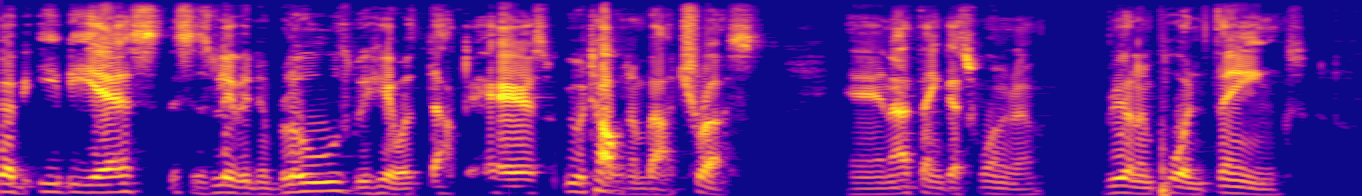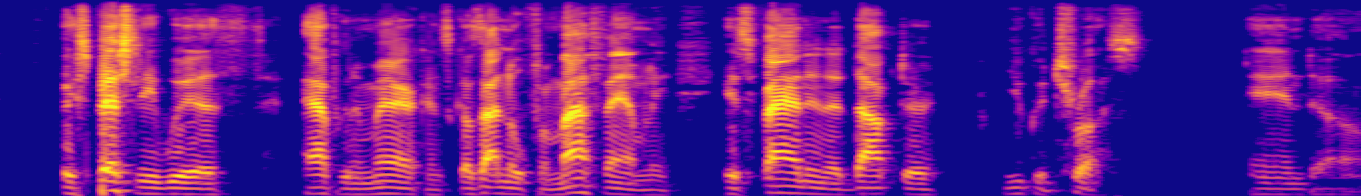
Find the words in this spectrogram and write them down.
WEBS. This is Living the Blues. We're here with Dr. Harris. We were talking about trust. And I think that's one of the real important things, especially with African Americans, because I know from my family, it's finding a doctor you could trust and uh,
